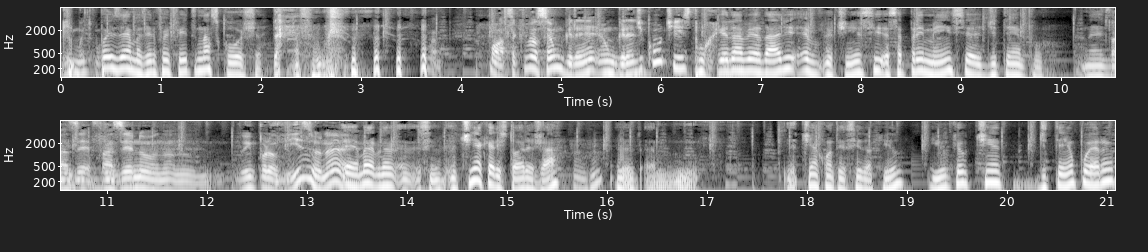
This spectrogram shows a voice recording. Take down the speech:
Que, é muito bom. Pois é, mas ele foi feito nas coxas. Mostra que você é um, gran, é um grande contista. Porque, na verdade, eu, eu tinha esse, essa premência de tempo. Né, fazer de, fazer no, no, no, improviso, né? É, mas assim, eu tinha aquela história já. Uhum. Eu, tinha acontecido aquilo e o que eu tinha de tempo era,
